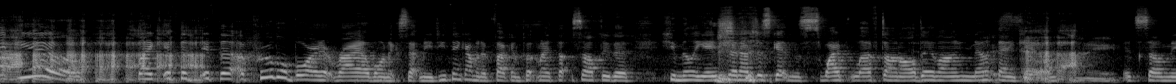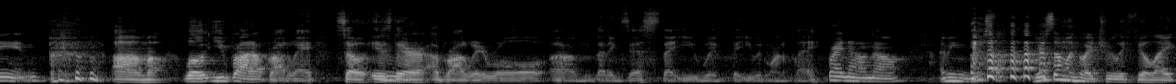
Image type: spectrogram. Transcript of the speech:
"Fuck you!" Like if the if the approval board at Raya won't accept me, do you think I'm going to fucking put myself through the humiliation of just getting swiped left on all day long? No, thank you. It's so mean. Um, well, you brought up Broadway. So, is Mm-hmm. there a Broadway role um, that exists that you would that you would want to play? Right now, no. I mean, you're, so- you're someone who I truly feel like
